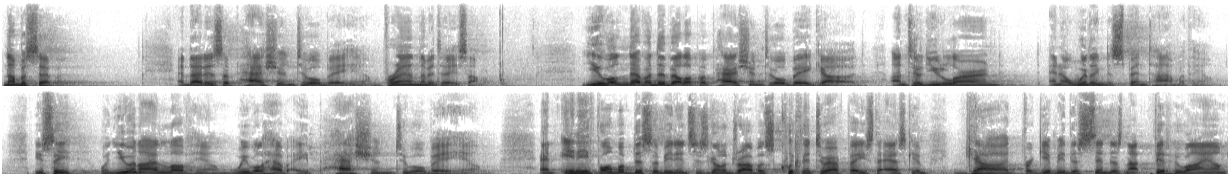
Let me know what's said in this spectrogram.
Number seven, and that is a passion to obey Him. Friend, let me tell you something. You will never develop a passion to obey God until you learn and are willing to spend time with Him. You see, when you and I love Him, we will have a passion to obey Him. And any form of disobedience is going to drive us quickly to our face to ask Him, God, forgive me, this sin does not fit who I am.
